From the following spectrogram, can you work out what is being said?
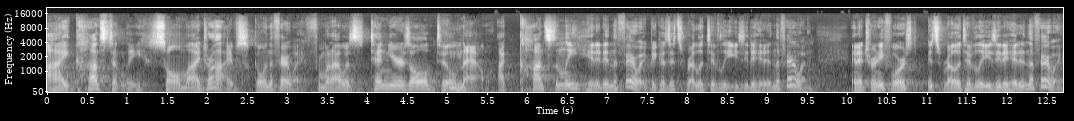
I constantly saw my drives go in the fairway from when I was 10 years old till Hmm. now. I constantly hit it in the fairway because it's relatively easy to hit it in the fairway. Hmm. And at Trinity Forest, it's relatively easy to hit it in the fairway.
